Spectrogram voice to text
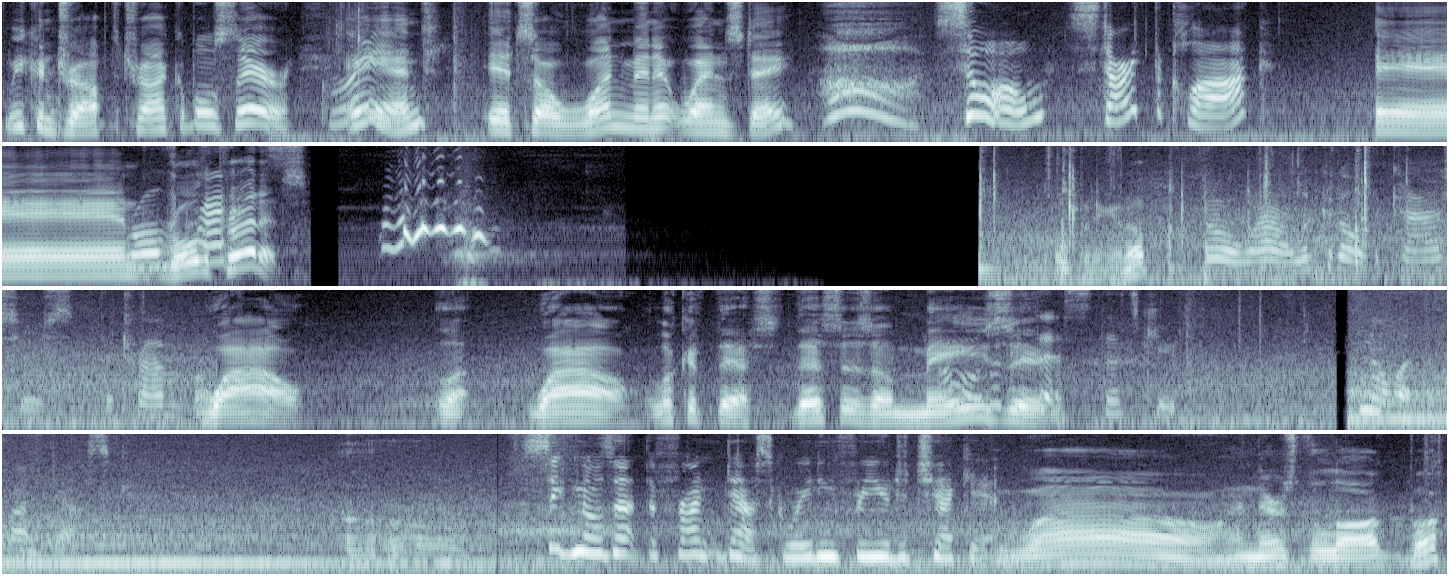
we can drop the trackables there. Great. And it's a one minute Wednesday So, start the clock. and Roll roll, the the credits. credits. Opening it up. Oh wow, look at all the cashiers, the travel. Wow. Wow, look at this. This is Oh, amazing. look at this, that's cute. Signal at the front desk. Uh -oh. Signals at the front desk waiting for you to check in. Wow, and there's the logbook.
